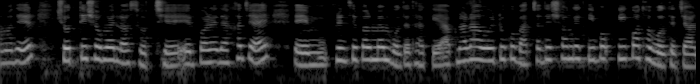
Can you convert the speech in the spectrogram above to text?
আমাদের সত্যি সময় লস হচ্ছে। এরপরে দেখা যায় প্রিন্সিপাল ম্যাম বলতে থাকে, আপনারা ওইটুকু বাচ্চাদের সঙ্গে কি কি কথা বলতে চান?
